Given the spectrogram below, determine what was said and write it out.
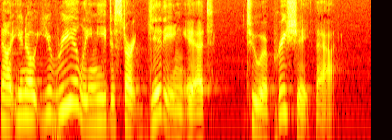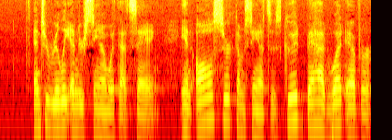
Now, you know, you really need to start getting it to appreciate that and to really understand what that's saying. In all circumstances, good, bad, whatever,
